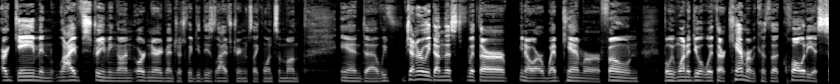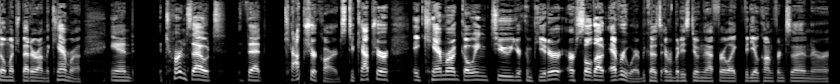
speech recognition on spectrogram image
our game in live streaming on Ordinary Adventures. We do these live streams like once a month, and uh, we've generally done this with our you know our webcam or our phone, but we want to do it with our camera because the quality is so much better on the camera. And it turns out that capture cards to capture a camera going to your computer are sold out everywhere because everybody's doing that for like video conferencing or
